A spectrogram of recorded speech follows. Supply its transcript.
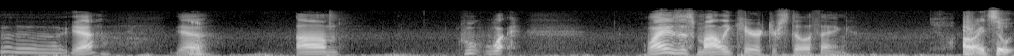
Uh, yeah, yeah. Um, who what? Why is this Molly character still a thing? All right, so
